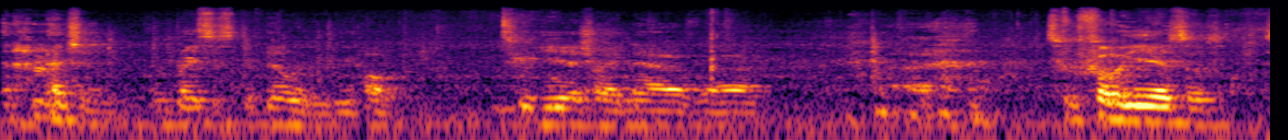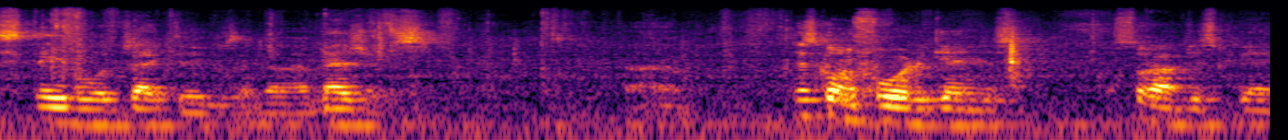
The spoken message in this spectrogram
and I mentioned embrace stability, we hope. Two years right now of, uh, uh, two full years of stable objectives and uh, measures. Um, Just going forward again, just sort of I've just been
